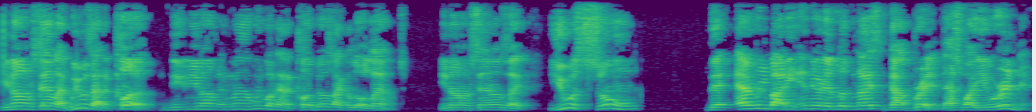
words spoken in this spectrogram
You know what I'm saying? Like we was at a club. You know, what I mean? Man, we wasn't at a club. It was like a little lounge. You know what I'm saying? I was like, you assume that everybody in there that looked nice got bread. That's why you were in there.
